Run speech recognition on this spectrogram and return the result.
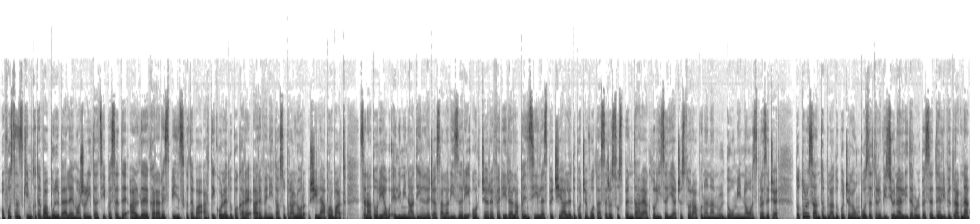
Au fost, în schimb, câteva bâlbe ale majorității PSD-ALDE, care a respins câteva articole, după care a revenit asupra lor și le-a aprobat. Senatorii au eliminat din legea salarizării orice referire la pensiile speciale, după ce votaseră suspendarea actualizării acestora până în anul 2019. Totul s-a întâmplat după ce la un post de televiziune, liderul PSD, Liviu Dragnea,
